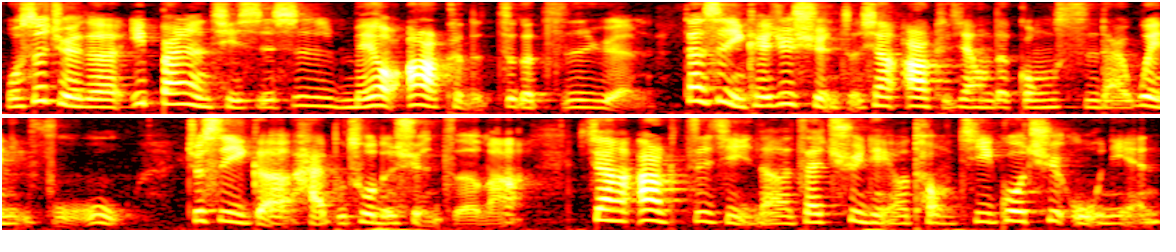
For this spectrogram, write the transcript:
我是觉得一般人其实是没有 ARK 的这个资源，但是你可以去选择像 ARK 这样的公司来为你服务，就是一个还不错的选择嘛。像 ARK 自己呢，在去年有统计过去五年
